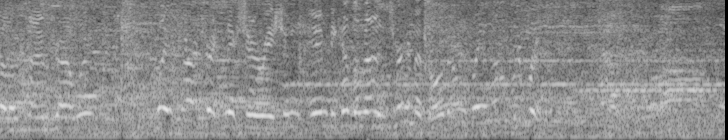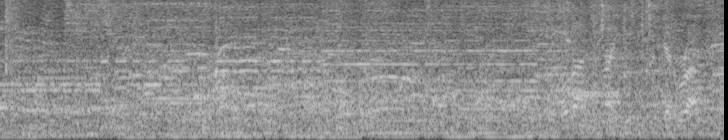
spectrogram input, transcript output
Fellow time travelers. Play Star Trek Next Generation, and because I'm not in tournament mode, I'm gonna play a little different. Hold on tight. Get rough.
